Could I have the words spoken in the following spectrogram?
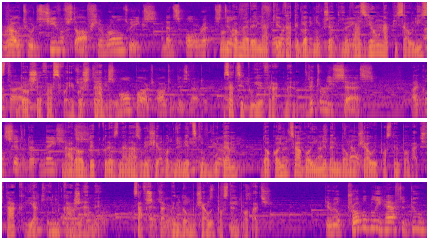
wrote to the chief of staff, Sir Ronald Weeks, and that's already still Montgomery na kilka tygodni przed inwazją napisał list do szefa swojego sztabu. Zacytuję fragment. Narody, które znalazły się pod niemieckim butem, do końca wojny będą musiały postępować tak, jak im każemy. Zawsze tak będą musiały postępować. they will probably have to do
